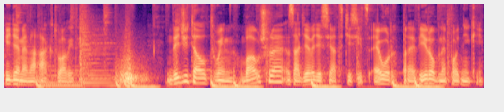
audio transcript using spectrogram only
Ideme na aktuality. Digital Twin vouchere za 90 tisíc eur pre výrobné podniky.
